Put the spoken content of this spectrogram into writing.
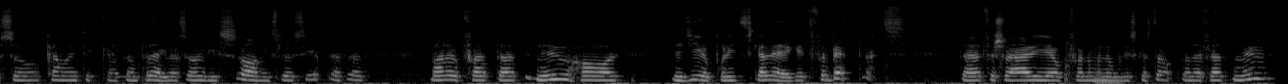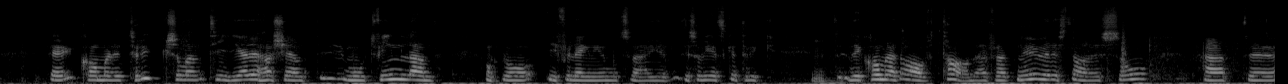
så kan man ju tycka att de präglas av en viss aningslöshet därför att man uppfattar att nu har det geopolitiska läget förbättrats där för Sverige och för de Mm. nordiska staterna. Därför att nu eh, kommer det tryck som man tidigare har känt mot Finland och då i förlängningen mot Sverige, det sovjetiska tryck. Det kommer att avta därför att nu är det snarare så att eh,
